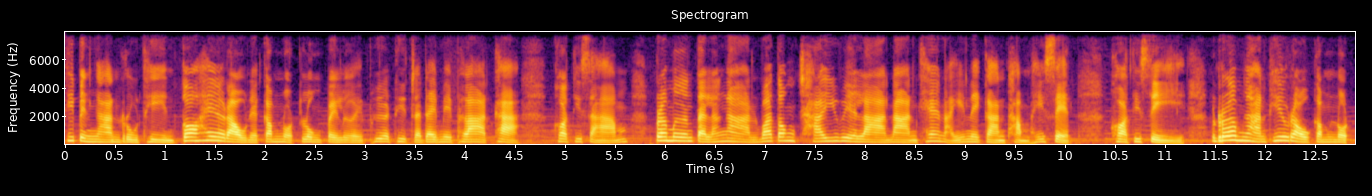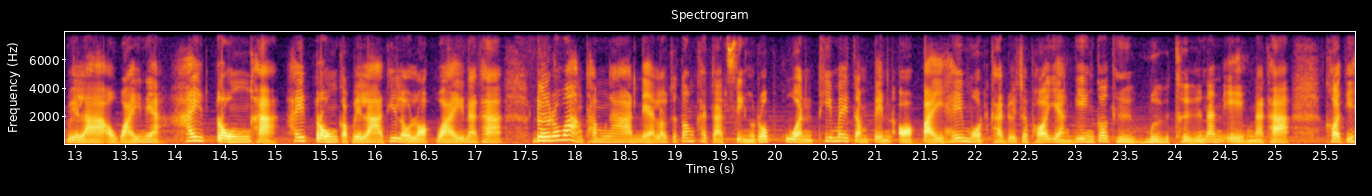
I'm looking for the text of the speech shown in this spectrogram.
ที่เป็นงานรูทีน ก็ให้เราเนี่ยกำหนดลงไปเลยเพื่อที่จะได้ไม่พลาดค่ะ ข้อที่ 3 ประเมินแต่ละงานว่าต้องใช้เวลานานแค่ไหนในการทำให้เสร็จ ข้อทีสี่4 เริ่มงานที่เรากำหนดเวลาเอาไว้เนี่ยให้ตรงค่ะ ให้ตรงกับเวลาที่เราล็อกไว้นะคะ โดยระหว่างทำงานเนี่ยเราจะต้องขจัดสิ่งรบกวนที่ไม่จำเป็นออกไปให้หมดค่ะ โดยเฉพาะอย่างยิ่งก็คือมือถือนั่นเองนะคะ ข้อที่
